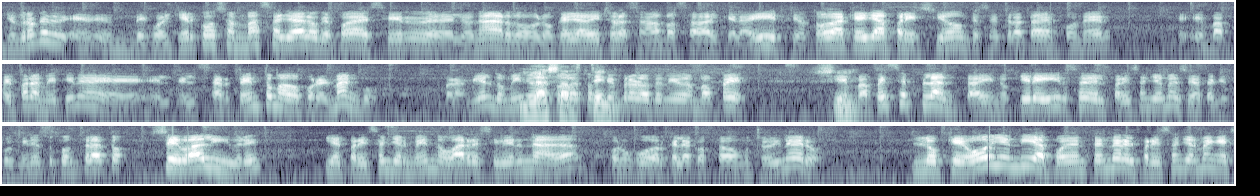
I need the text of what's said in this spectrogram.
Yo creo que de, cualquier cosa, más allá de lo que pueda decir eh, Leonardo o lo que haya dicho la semana pasada el que la hizo, o toda aquella presión que se trata de poner, eh, Mbappé para mí tiene el, sartén tomado por el mango. Para mí el dominio de todo esto siempre lo ha tenido Mbappé. Si Mbappé se planta y no quiere irse del Paris Saint Germain hasta que culmine su contrato, se va libre y el Paris Saint Germain no va a recibir nada por un jugador que le ha costado mucho dinero. Lo que hoy en día puede entender el Paris Saint Germain es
